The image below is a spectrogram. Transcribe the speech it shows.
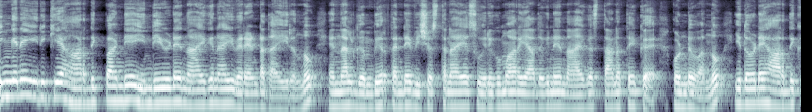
ഇങ്ങനെ ഇരിക്കെ ഹാർദിക് പാണ്ഡ്യ ഇന്ത്യയുടെ നായകനായി വരേണ്ടതായിരുന്നു. എന്നാൽ ഗംഭീർ തന്റെ വിശ്വസ്തനായ സൂര്യകുമാർ യാദവിനെ നായകസ്ഥാനത്തേക്ക് കൊണ്ടുവന്നു. ഇതോടെ ഹാർദിക്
